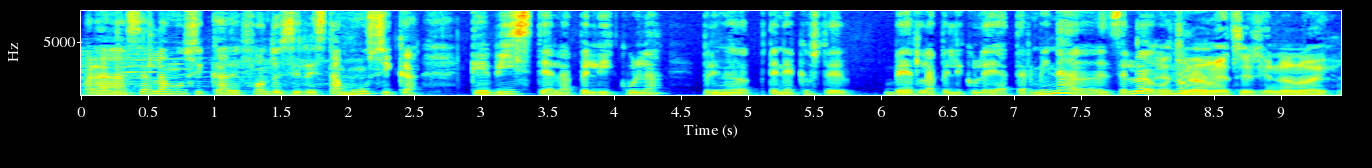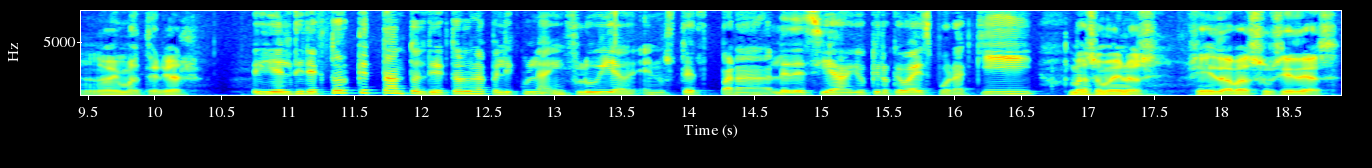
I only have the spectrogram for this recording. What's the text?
para hacer la música de fondo, es decir, esta música que viste a la película, primero tenía que usted ver la película ya terminada, desde luego, Naturalmente, si no, no hay, no hay material. ¿Y el director, qué tanto el director de una película influía en usted? para Le decía, yo quiero que vayas por aquí. Más o menos, sí, daba sus ideas,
